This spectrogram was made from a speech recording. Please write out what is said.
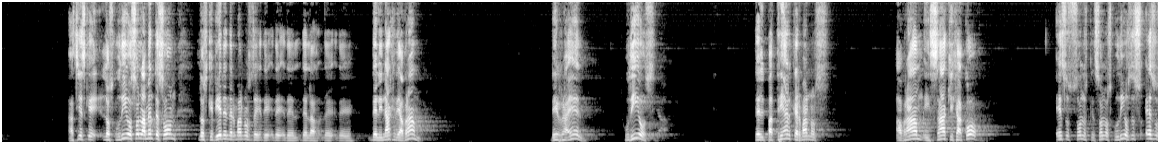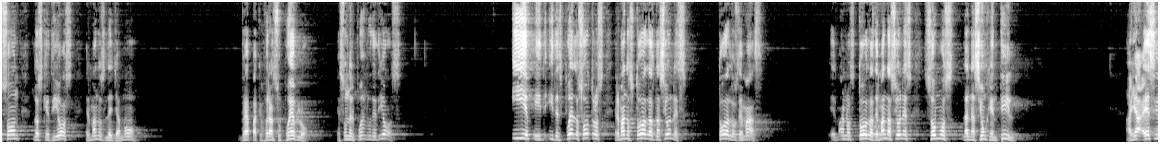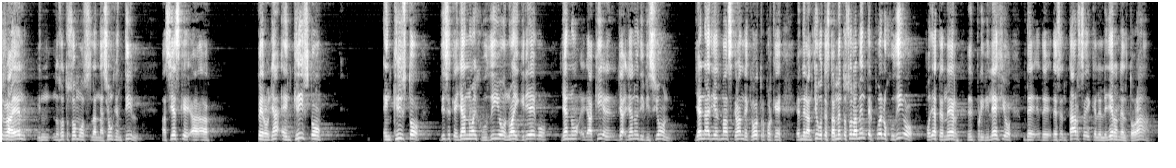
Así es que los judíos solamente son los que vienen, hermanos, de, del linaje de Abraham, de Israel, judíos, del patriarca, hermanos, Abraham, Isaac y Jacob. Esos son los que son los judíos, esos, esos son los que Dios, hermanos, le llamó para que fueran su pueblo. Son el pueblo de Dios. Y, y, después los otros, hermanos, todas las naciones, todos los demás. Hermanos, todas las demás naciones somos la nación gentil. Allá es Israel y nosotros somos la nación gentil. Así es que, ah, ah, pero ya en Cristo, en Cristo dice que ya no hay judío, no hay griego, ya no, aquí ya, no hay división. Ya nadie es más grande que otro, porque en el Antiguo Testamento solamente el pueblo judío podía tener el privilegio de, sentarse y que le leyeran el Torah.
